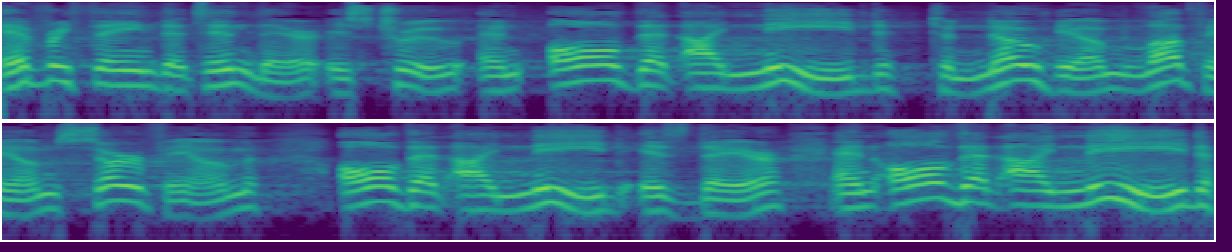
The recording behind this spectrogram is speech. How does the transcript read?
Everything that's in there is true and all that I need to know Him, love Him, serve Him, all that I need is there. And all that I need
